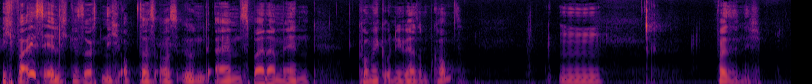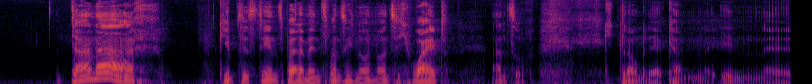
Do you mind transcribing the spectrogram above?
Ich weiß ehrlich gesagt nicht, ob das aus irgendeinem Spider-Man-Comic-Universum kommt. Hm, weiß ich nicht. Danach gibt es den Spider-Man 2099 White Anzug. Ich glaube, der kann in äh,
